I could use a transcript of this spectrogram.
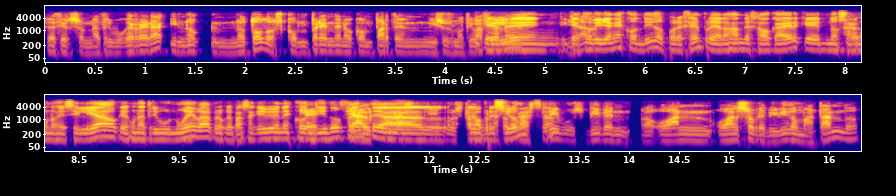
Es decir, son una tribu guerrera y no, no todos comprenden o comparten ni sus Y que, motivaciones. viven, y que estos vivían escondidos, por ejemplo, ya nos han dejado caer que no son Claro. unos exiliados, que es una tribu nueva, pero que pasa que viven escondidos que frente al- tribus, a la opresión. otras tribus viven o, o han, o han sobrevivido matando,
